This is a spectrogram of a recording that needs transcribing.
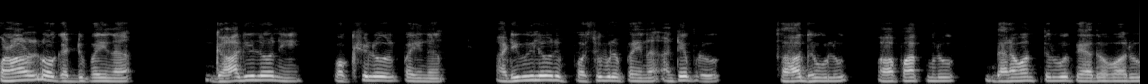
పొలాల్లో గడ్డి పైన గాలిలోని పక్షుల పైన అడవిలోని పశువుల పైన అంటే ఇప్పుడు సాధువులు పాపాత్ములు ధనవంతులు పేదవారు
